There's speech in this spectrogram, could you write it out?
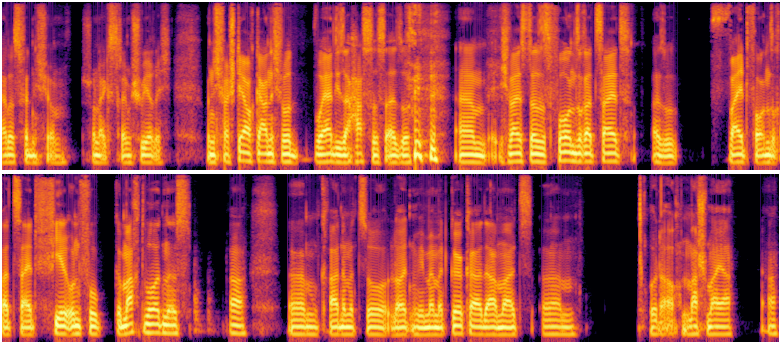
ja, das finde ich schon, schon extrem schwierig. Und ich verstehe auch gar nicht, wo, woher dieser Hass ist. Also ähm, ich weiß, dass es vor unserer Zeit, also weit vor unserer Zeit, viel Unfug gemacht worden ist. Ja, ähm, Gerade mit so Leuten wie Mehmet Göker damals ähm, oder auch ein Maschmeier ja,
